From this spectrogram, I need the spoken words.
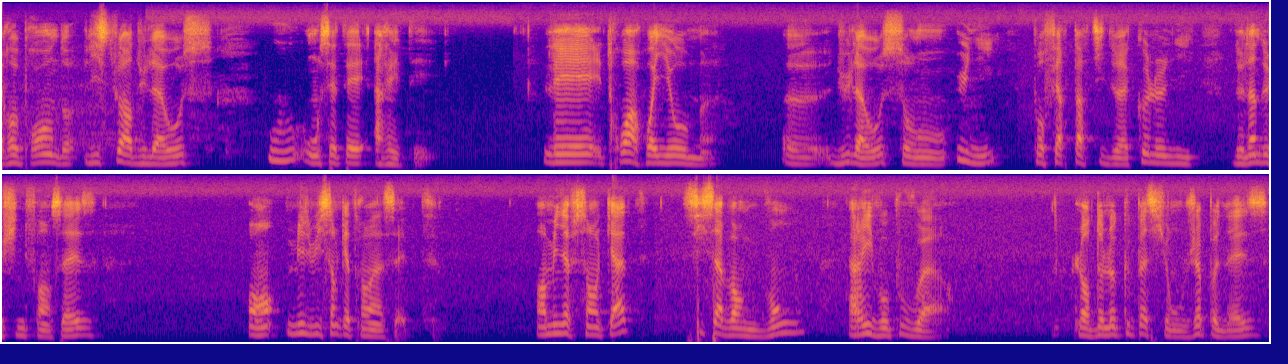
Reprendre l'histoire du Laos où on s'était arrêté. Les trois royaumes euh, du Laos sont unis pour faire partie de la colonie de l'Indochine française en 1887. En 1904, Sisavang Vong arrive au pouvoir. Lors de l'occupation japonaise,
